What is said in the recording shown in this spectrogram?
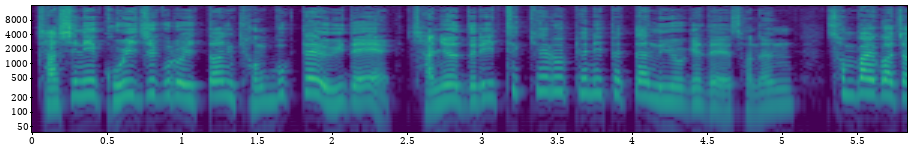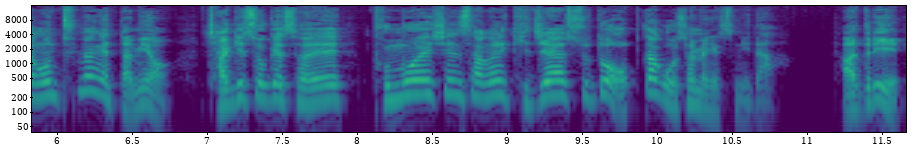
자신이 고위직으로 있던 경북대 의대에 자녀들이 특혜로 편입했다는 의혹에 대해서는 선발 과정은 투명했다며 자기소개서에 부모의 신상을 기재할 수도 없다고 설명했습니다. 아들이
